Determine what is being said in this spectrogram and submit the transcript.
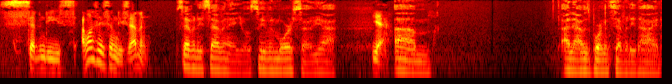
70s, I want to say 77. 77 annuals, so even more so, yeah. Yeah. And I was born in 79.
